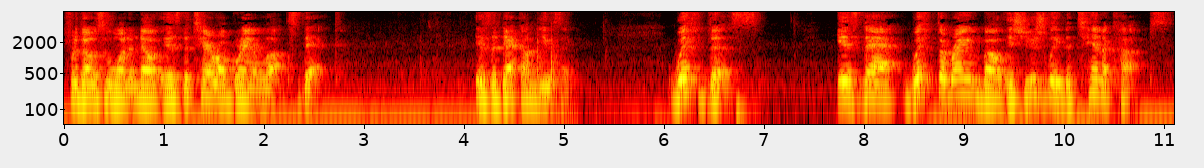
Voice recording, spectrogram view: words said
for those who want to know, is the Tarot Grand Luxe deck. is the deck I'm using. With this, is that with the rainbow, it's usually the Ten of Cups.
